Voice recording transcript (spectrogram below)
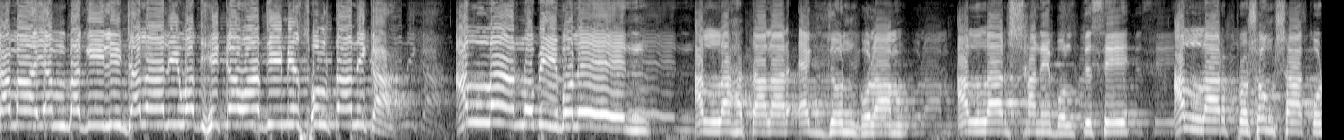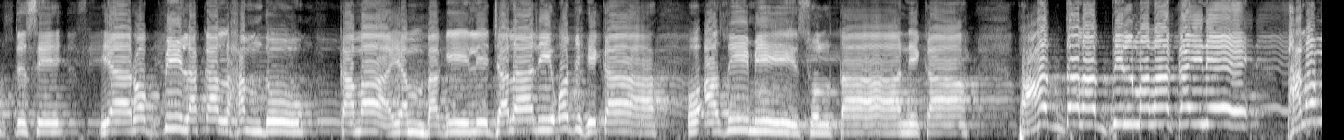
কামা ইয়ামবাগি লি জালালি ওয়াজহিকা ওয়া আযীমি সুলতানিকা। আল্লাহ নবী বলেন, আল্লাহ তাআলার একজন গোলাম আল্লাহর শানে বলতেছে, আল্লাহর প্রশংসা করতেছে, ইয়া রব্বি লাকাল হামদু কামা বাগিলি জালালি ওয়াজহিকা ও আযীমি সুলতানিকা। ফাদ্দালাত বিল মালাকাইনে, ফালাম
